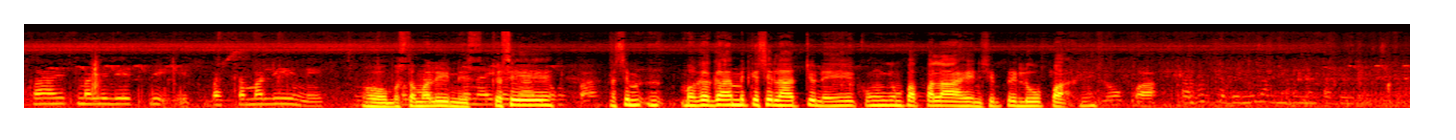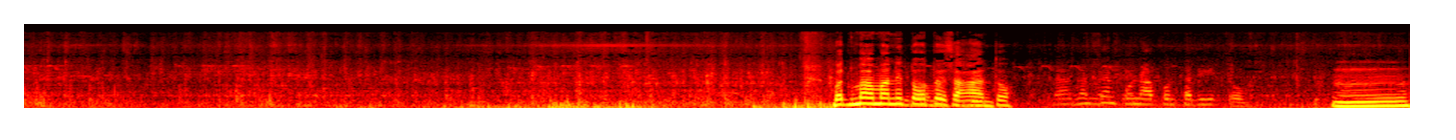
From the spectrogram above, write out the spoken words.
kahit maliliit-liit, basta malinis. Oh, basta Pag malinis. na Kasi kasi magagamit kasi lahat yun eh kung yung papalahin siyempre lupa. eh. lupa. Ba't mama ni Totoy saan to? Minsan po napunta dito. Mm.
